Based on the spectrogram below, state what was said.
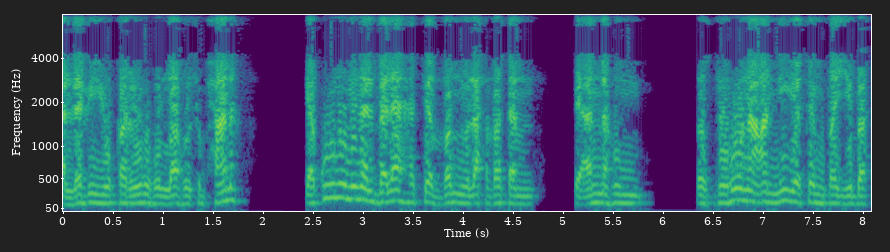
الذي يقرره الله سبحانه يكون من البلاهة الظن لحظة بأنهم يصدرون عن نية طيبة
